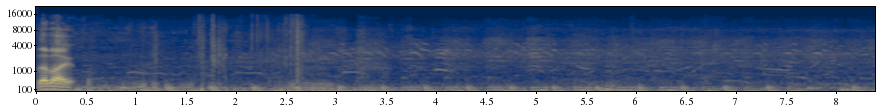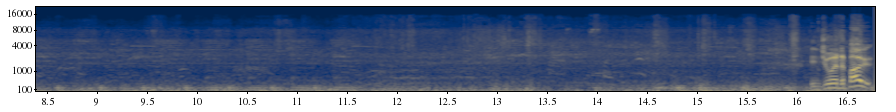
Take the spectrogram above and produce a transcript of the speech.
the boat. Enjoy the boat.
